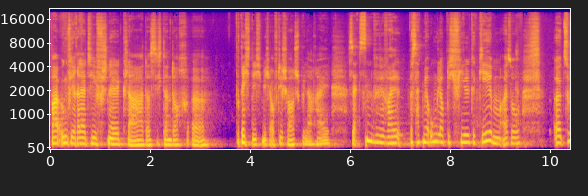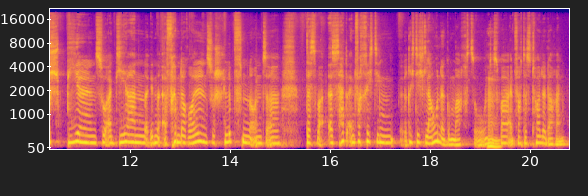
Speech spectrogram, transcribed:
war irgendwie relativ schnell klar, dass ich dann doch richtig mich auf die Schauspielerei setzen will, weil es hat mir unglaublich viel gegeben. Also äh, zu spielen, zu agieren, in äh, fremde Rollen zu schlüpfen und äh, das war, es hat einfach richtig, richtig Laune gemacht so und mhm. das war einfach das Tolle daran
